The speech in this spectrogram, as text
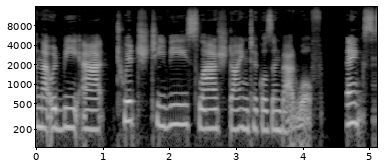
and that would be at Twitch TV slash Dying Tickles and Bad Wolf. Thanks.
